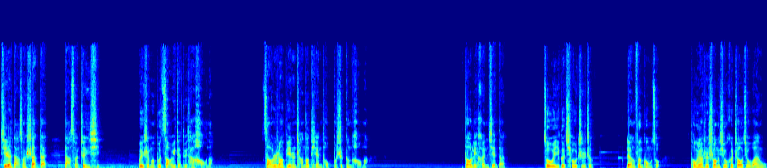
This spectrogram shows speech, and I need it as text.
既然打算善待，打算珍惜，为什么不早一点对他好呢？早日让别人尝到甜头，不是更好吗？道理很简单，作为一个求职者，两份工作，同样是双休和朝九晚五，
